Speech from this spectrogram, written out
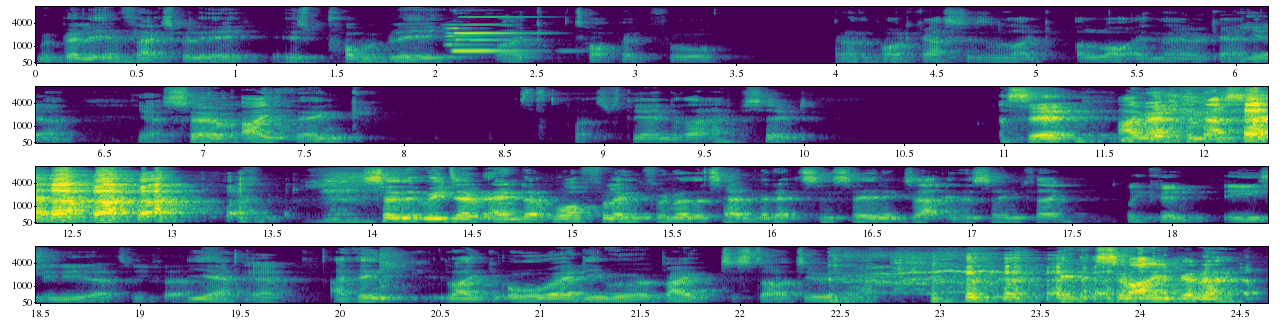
mobility and flexibility is probably like topic for another podcast. There's like a lot in there again. Yeah. Yeah. So I think that's the end of that episode. That's it. I reckon that's it. So that we don't end up waffling for another ten minutes and saying exactly the same thing. We could easily do that. To be fair. Yeah, Yeah. I think like already we're about to start doing that. So I'm gonna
